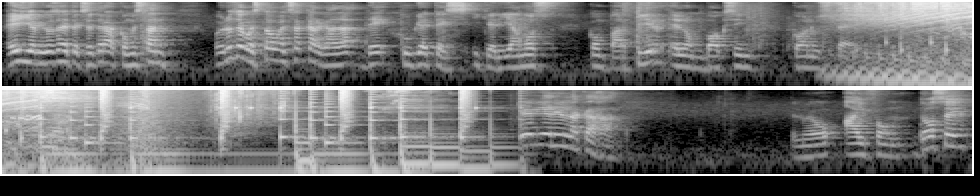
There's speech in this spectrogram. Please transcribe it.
Hey amigos de TechCetera, ¿cómo están? Hoy nos llegó esta bolsa cargada de juguetes y queríamos compartir el unboxing con ustedes. ¿Qué viene en la caja? El nuevo iPhone 12,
